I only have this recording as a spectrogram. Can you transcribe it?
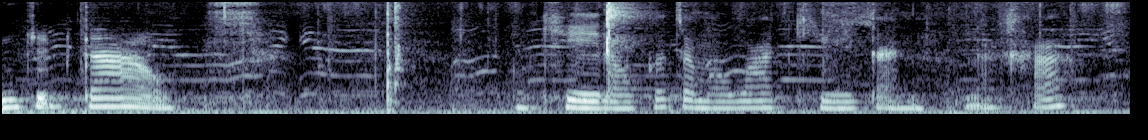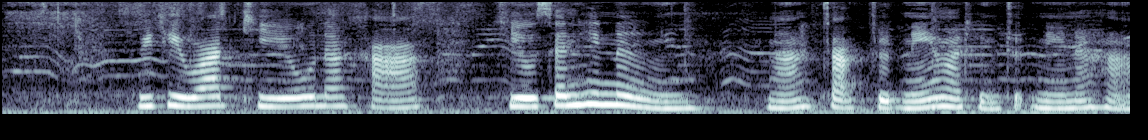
0.9 โอเคเราก็จะมาวาดคิ้วกันนะคะ วิธีวาดคิ้วนะคะ คิ้วเส้นที่หนึ่งนะจากจุดนี้มาถึงจุดนี้นะคะ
